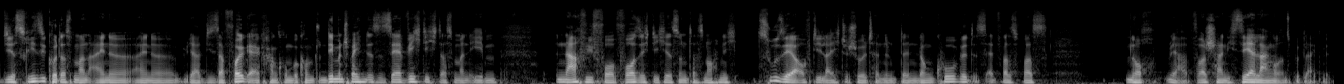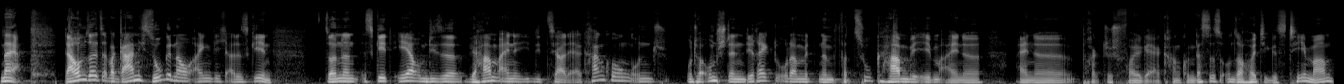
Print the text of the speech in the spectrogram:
das Risiko, dass man eine, eine ja, dieser Folgeerkrankung bekommt. Und dementsprechend ist es sehr wichtig, dass man eben nach wie vor vorsichtig ist und das noch nicht zu sehr auf die leichte Schulter nimmt. Denn Long-Covid ist etwas, was noch ja, wahrscheinlich sehr lange uns begleiten wird. Naja, darum soll es aber gar nicht so genau eigentlich alles gehen sondern es geht eher um diese, wir haben eine initiale Erkrankung und unter Umständen direkt oder mit einem Verzug haben wir eben eine, eine praktisch Folgeerkrankung. Das ist unser heutiges Thema.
